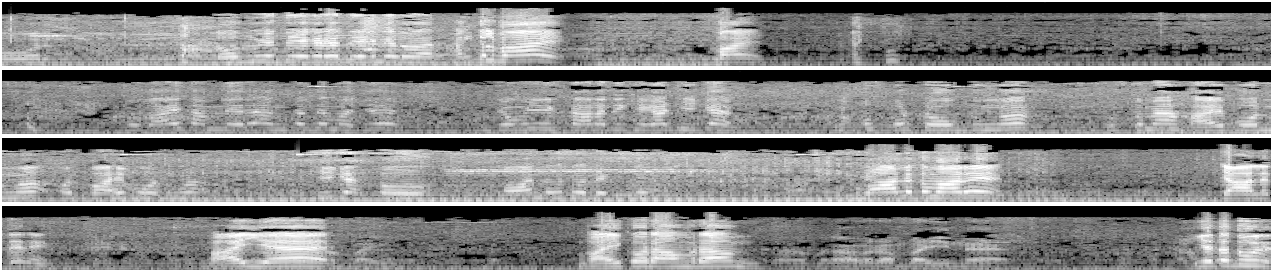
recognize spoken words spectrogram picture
और लोग मुझे देख रहे हैं देखने दो यार। अंकल बाय बाय तो गाइस हम ले रहे हैं अंकल से मज़े जो मुझे इशारा दिखेगा ठीक है? मैं उसको टोक दूँगा उसको मैं हाई बोलूँगा और बाय बोलूँगा ठीक है? तो ऑन दो तो देखते क्या हाल है तुम्हारे? क्या हाल है तेरे? भाई है भाई को राम राम। राम राम भाई ने ये तो दूर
